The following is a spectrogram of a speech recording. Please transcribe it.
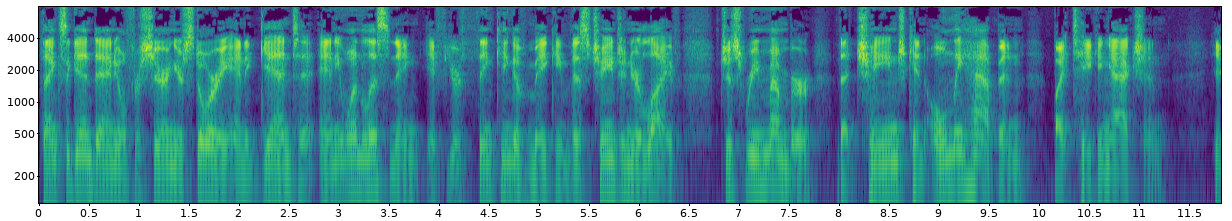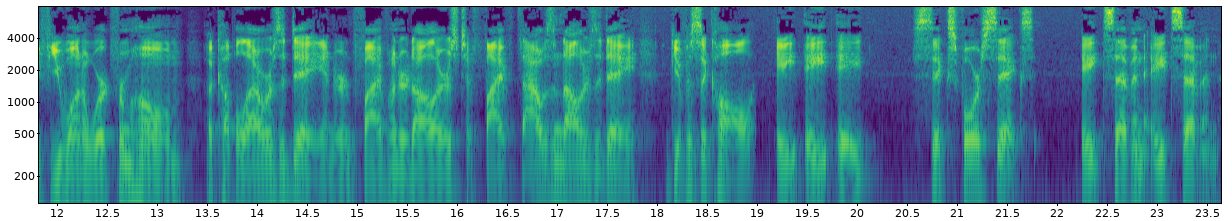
Thanks again, Daniel, for sharing your story. And again, to anyone listening, if you're thinking of making this change in your life, just remember that change can only happen by taking action. If you want to work from home a couple hours a day and earn $500 to $5,000 a day, give us a call 888 646 8787.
